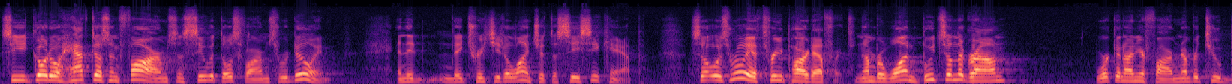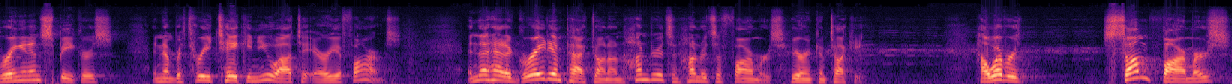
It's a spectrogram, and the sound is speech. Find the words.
so you'd go to a half dozen farms and see what those farms were doing, and they'd, they'd treat you to lunch at the CC camp. So it was really a three-part effort. Number one, boots on the ground, working on your farm. Number two, bringing in speakers, and number three, taking you out to area farms. And that had a great impact on, on hundreds and hundreds of farmers here in Kentucky. However, some farmers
